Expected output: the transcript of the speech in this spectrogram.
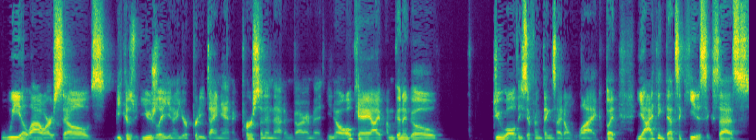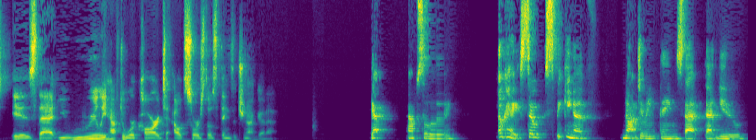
we allow ourselves because usually, you know, you're a pretty dynamic person in that environment. You know, okay, I, I'm going to go do all these different things I don't like. But yeah, I think that's a key to success is that you really have to work hard to outsource those things that you're not good at. Yep, absolutely. Okay, so speaking of not doing things that that you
